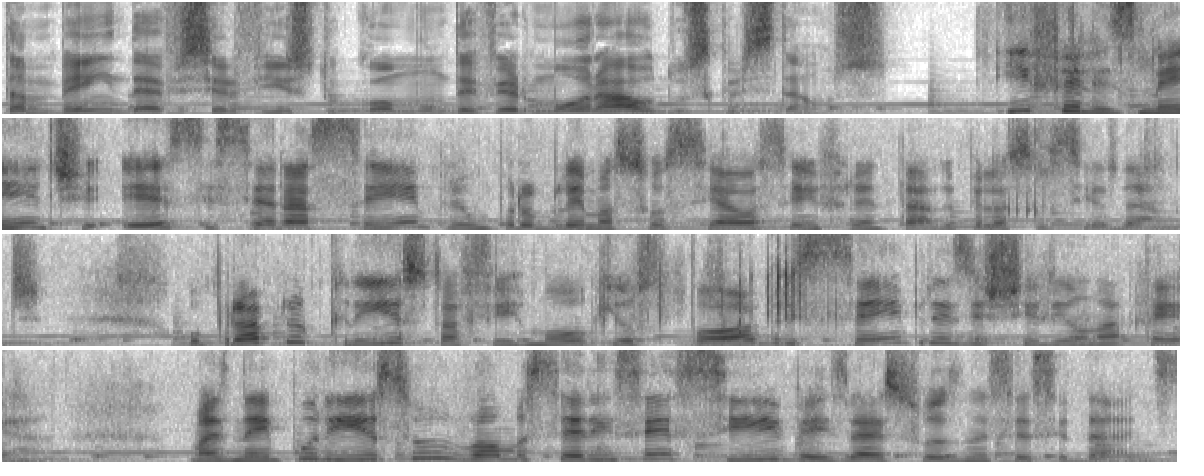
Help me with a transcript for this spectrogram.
também deve ser visto como um dever moral dos cristãos. Infelizmente, esse será sempre um problema social a ser enfrentado pela sociedade. O próprio Cristo afirmou que os pobres sempre existiriam na terra, mas nem por isso vamos ser insensíveis às suas necessidades.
